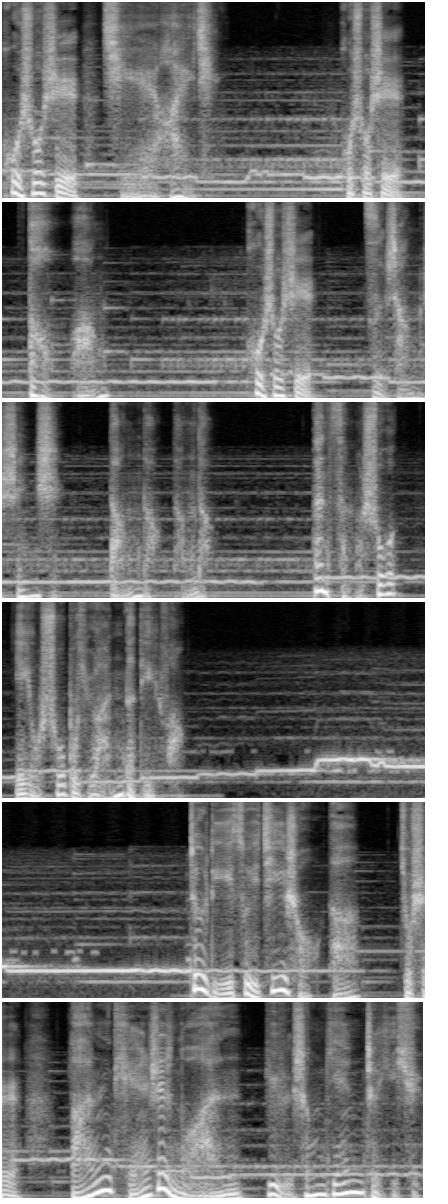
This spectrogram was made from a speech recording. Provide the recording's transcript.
或说是写爱情，或说是悼亡，或说是自伤身世，等等等等。但怎么说也有说不圆的地方。这里最棘手的，就是“蓝田日暖玉生烟”这一句。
